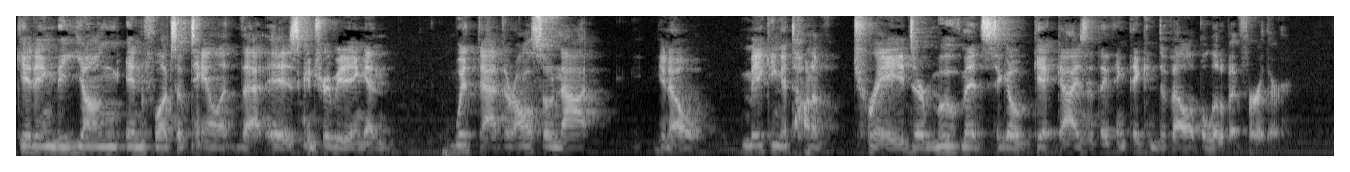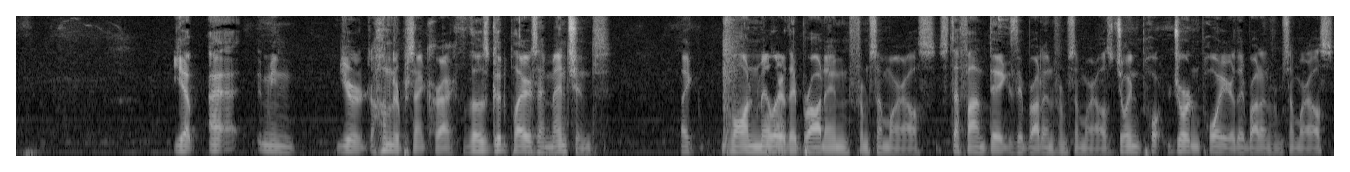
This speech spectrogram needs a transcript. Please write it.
getting the young influx of talent that is contributing. And with that, they're also not, you know, making a ton of trades or movements to go get guys that they think they can develop a little bit further. Yep. I, I mean, you're 100% correct. Those good players I mentioned, like Von Miller they brought in from somewhere else. Stefon Diggs they brought in from somewhere else. Jordan, po- Jordan Poyer they brought in from somewhere else.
